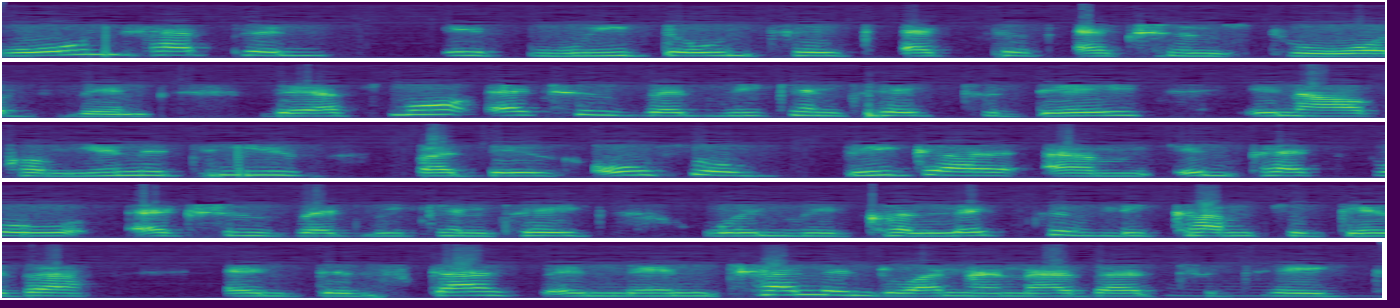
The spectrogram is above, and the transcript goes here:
won't happen if we don't take active actions towards them. There are small actions that we can take today in our communities, but there's also bigger, um, impactful actions that we can take when we collectively come together and discuss and then challenge one another to take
